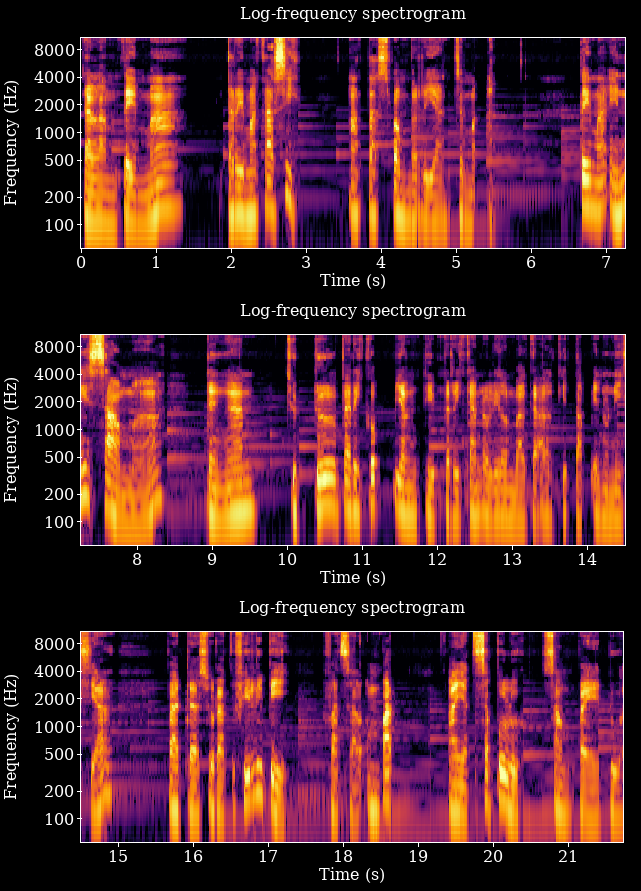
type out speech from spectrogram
dalam tema Terima kasih atas pemberian jemaat. Tema ini sama dengan judul perikop yang diberikan oleh Lembaga Alkitab Indonesia pada surat Filipi pasal 4 ayat 10 sampai 20.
